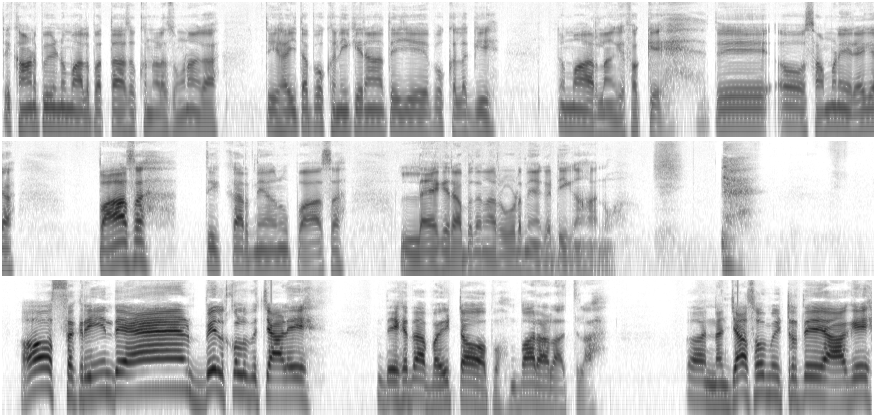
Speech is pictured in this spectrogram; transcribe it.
ਤੇ ਖਾਣ ਪੀਣ ਨੂੰ ਮਾਲ ਪੱਤਾ ਸੁੱਖ ਨਾਲ ਸੋਹਣਾਗਾ। ਤੇ ਹਜੇ ਤਾਂ ਭੁੱਖ ਨਹੀਂ ਕਿਰਾਂ ਤੇ ਜੇ ਭੁੱਖ ਲੱਗੀ ਤਾਂ ਮਾਰ ਲਾਂਗੇ ਫੱਕੇ। ਤੇ ਉਹ ਸਾਹਮਣੇ ਰਹਿ ਗਿਆ। ਪਾਸ ਤੇ ਕਰਦੇ ਆ ਉਹਨੂੰ ਪਾਸ ਲੈ ਕੇ ਰੱਬ ਦਾ ਨਾਂ ਰੋੜਦੇ ਆ ਗੱਡੀ ਗਾਹਾਂ ਨੂੰ ਉਹ ਸਕਰੀਨ ਦੇ ਐਨ ਬਿਲਕੁਲ ਵਿਚਾਲੇ ਦੇਖਦਾ ਬਾਈ ਟੌਪ 12 ਲੱਚਲਾ। 4900 ਮੀਟਰ ਤੇ ਆ ਗਏ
